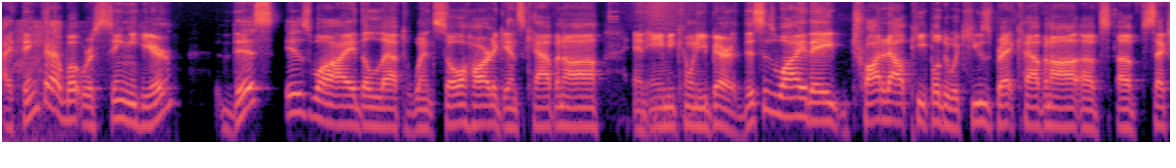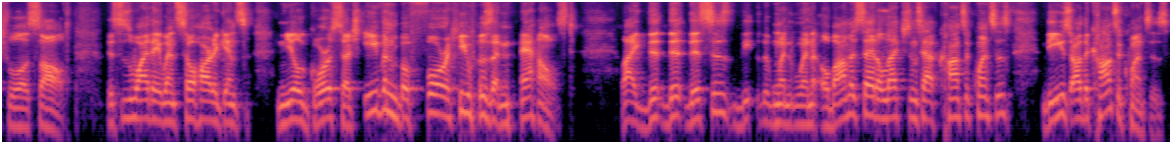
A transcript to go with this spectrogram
I think that what we're seeing here this is why the left went so hard against Kavanaugh and Amy Coney Barrett. This is why they trotted out people to accuse Brett Kavanaugh of, of sexual assault. This is why they went so hard against Neil Gorsuch even before he was announced. Like th- th- this is the, when when Obama said elections have consequences. These are the consequences,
